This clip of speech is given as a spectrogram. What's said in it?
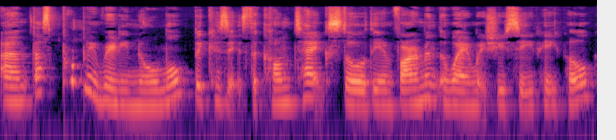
Um, that's probably really normal because it's the context or the environment, the way in which you see people.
